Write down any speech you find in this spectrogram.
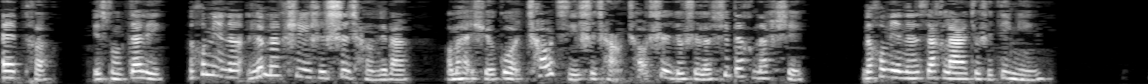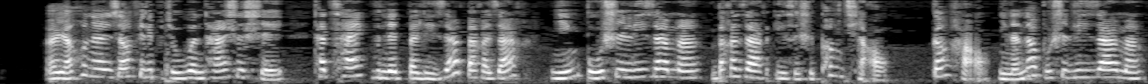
être。也送 daily，那后面呢？Le marché 是市场，对吧？我们还学过超级市场，超市就是 le supermarché。那后面呢？s a 拉就是地名。呃，然后呢？Jean Philippe 就问他是谁？他猜 Vous n'êtes pas Lisa b a r a z a r 您不是 Lisa 吗？Par hasard 意思是碰巧，刚好。你难道不是 Lisa 吗？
